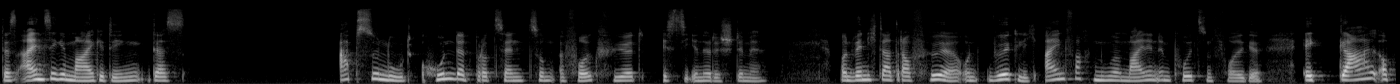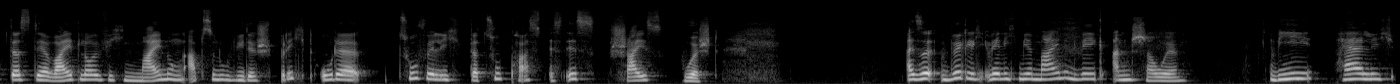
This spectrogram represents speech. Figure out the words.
Das einzige Marketing, das absolut 100% zum Erfolg führt, ist die innere Stimme. Und wenn ich darauf höre und wirklich einfach nur meinen Impulsen folge, egal ob das der weitläufigen Meinung absolut widerspricht oder zufällig dazu passt, es ist scheiß wurscht. Also wirklich, wenn ich mir meinen Weg anschaue, wie herrlich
